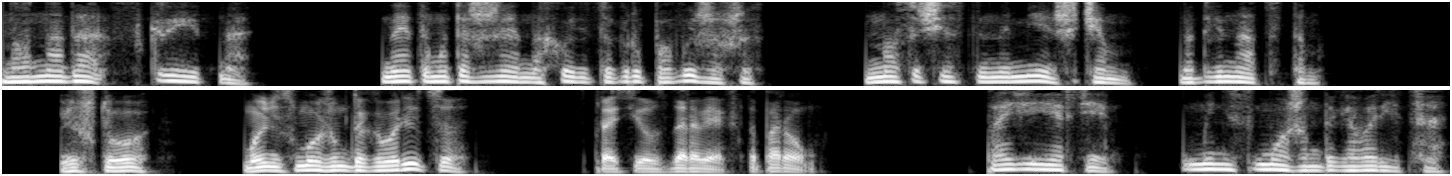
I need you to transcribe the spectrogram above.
Но надо скрытно. На этом этаже находится группа выживших, но существенно меньше, чем на двенадцатом». «И что, мы не сможем договориться?» — спросил здоровяк с топором. «Поверьте, мы не сможем договориться».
